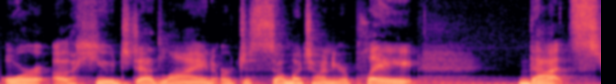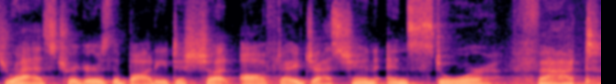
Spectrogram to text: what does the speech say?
or a huge deadline or just so much on your plate, that stress triggers the body to shut off digestion and store fat.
